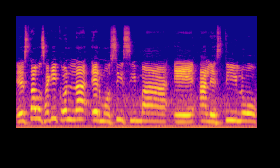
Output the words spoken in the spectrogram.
Estamos aquí con la hermosísima eh, al estilo,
